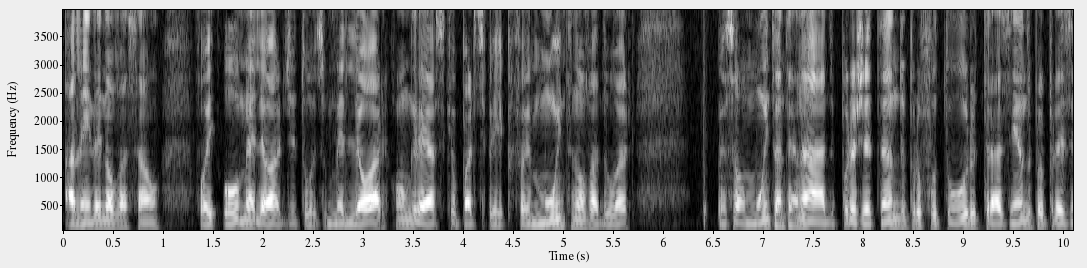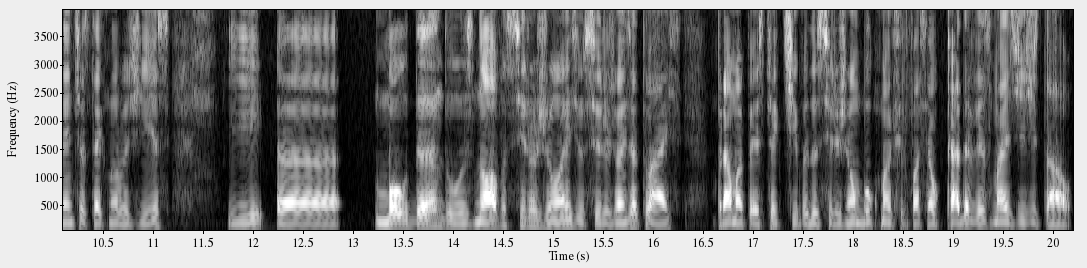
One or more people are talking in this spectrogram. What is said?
além da inovação, foi o melhor de todos. O melhor congresso que eu participei, porque foi muito inovador, pessoal muito antenado, projetando para o futuro, trazendo para o presente as tecnologias e uh, moldando os novos cirurgiões e os cirurgiões atuais para uma perspectiva do cirurgião bucomaxilofacial cada vez mais digital,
